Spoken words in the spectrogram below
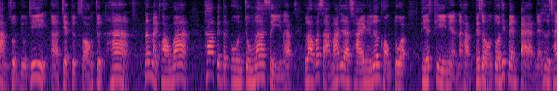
ต่ำสุดอยู่ที่อ่า7.2.5 นั่นหมายความว่าถ้าเป็นตระกูลจุมล่า4นะครับ เราก็สามารถที่จะใช้ในเรื่องของตัว PHP เนี่ยนะครับ ในส่วนของตัวที่เป็น 8 เนี่ยก็คือใช้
